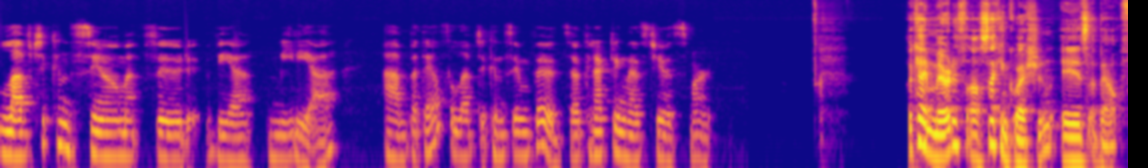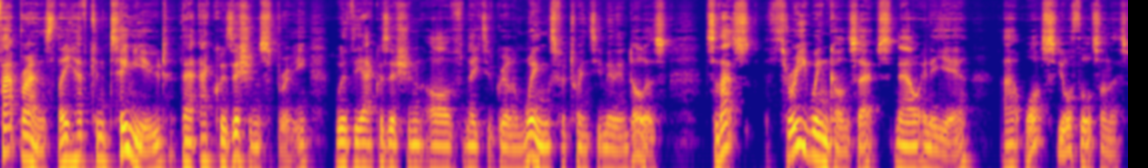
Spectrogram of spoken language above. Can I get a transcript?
love to consume food via media, um, but they also love to consume food. So connecting those two is smart. Okay, Meredith, our second question is about fat brands. They have continued their acquisition spree with the acquisition of Native Grill and Wings for $20 million. So that's three wing concepts now in a year. Uh, what's your thoughts on this?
